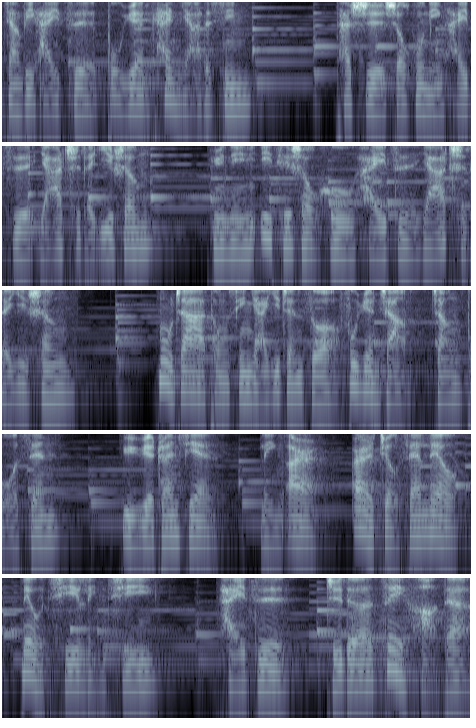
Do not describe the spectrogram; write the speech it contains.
降低孩子不愿看牙的心。他是守护您孩子牙齿的医生，与您一起守护孩子牙齿的医生。木栅同心牙医诊所副院长张博森，预约专线零二二九三六六七零七。孩子值得最好的。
